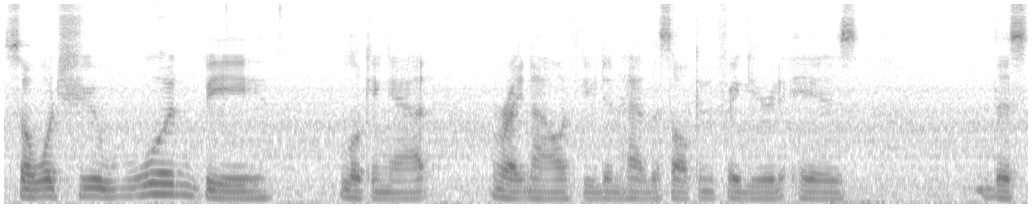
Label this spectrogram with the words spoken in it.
So what you would be looking at right now if you didn't have this all configured is this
